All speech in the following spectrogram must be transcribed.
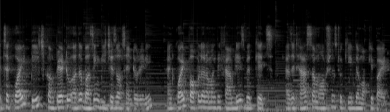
It's a quiet beach compared to other buzzing beaches of Santorini and quite popular among the families with kids as it has some options to keep them occupied.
